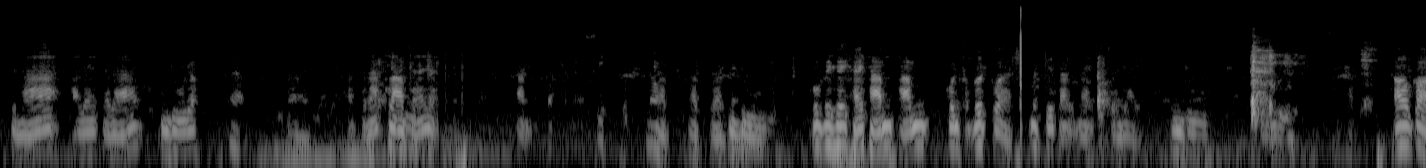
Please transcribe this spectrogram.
ศาสนาอะไรศาสนาฮินดูเนาะอ่าศาสนาพราหมณ์ศาสนาเนี่ยครับครับครับศาสนาฮินดู ผมไปเคยขายถามถามคนขับรถกว่า มันคือศาสนาไหนส่วนใหญ่ฮินดูเขาก็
